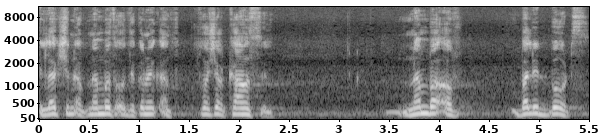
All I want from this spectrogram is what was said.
election of members of the Economic and Social Council. Number of valid votes,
